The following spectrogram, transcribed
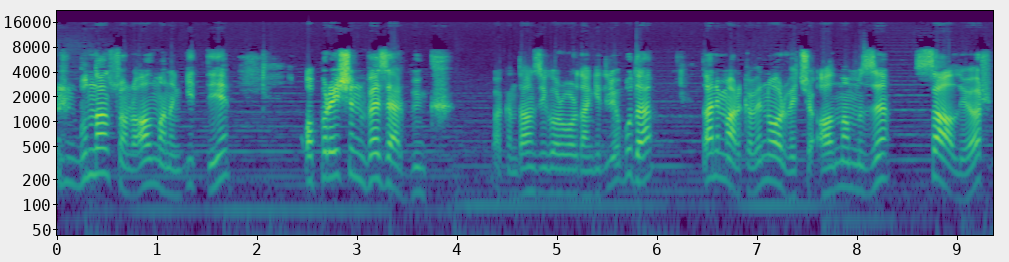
Bundan sonra Alman'ın gittiği Operation Weserbünk. Bakın Danzigor oradan gidiliyor. Bu da Danimarka ve Norveç'i almamızı sağlıyor.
